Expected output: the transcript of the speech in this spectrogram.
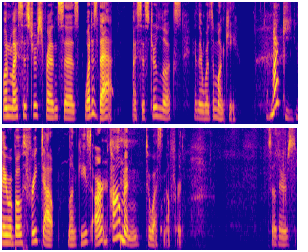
when my sister's friend says, "What is that?" My sister looks, and there was a monkey. The monkey. They were both freaked out. Monkeys aren't common to West Milford. So there's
